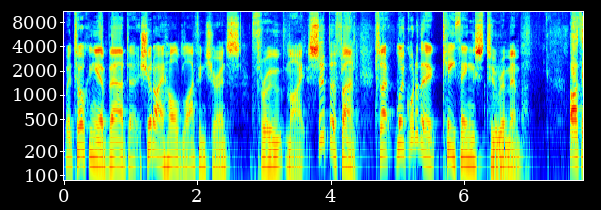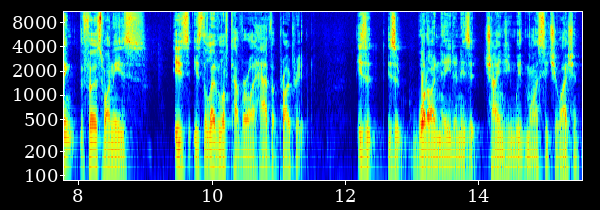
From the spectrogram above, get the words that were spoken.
We're talking about uh, should I hold life insurance through my super fund? So, Luke, what are the key things to mm. remember? I think the first one is is is the level of cover I have appropriate? Is it is it what I need and is it changing with my situation?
